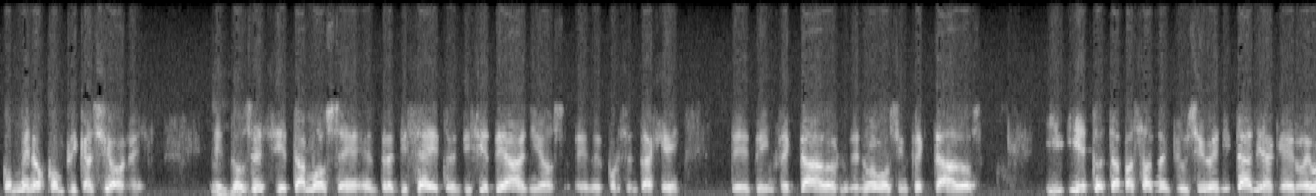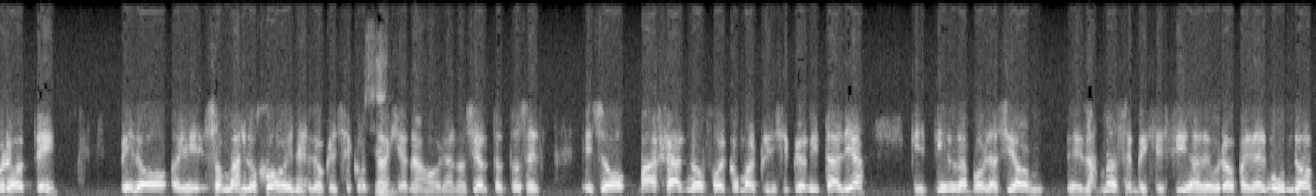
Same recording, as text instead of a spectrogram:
con menos complicaciones. Entonces, si estamos en 36, 37 años, en el porcentaje de, infectados, de nuevos infectados, y, esto está pasando inclusive en Italia, que hay rebrote, pero eh, son más los jóvenes los que se contagian ahora, ¿no es cierto? Entonces, eso baja, no fue como al principio en Italia, que tiene una población de las más envejecidas de Europa y del mundo,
